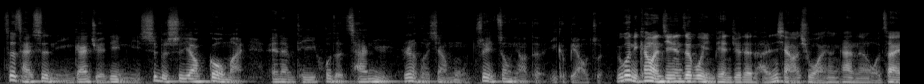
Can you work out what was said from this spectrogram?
这才是你应该决定你是不是要购买 NFT 或者参与任何项目最重要的一个标准。如果你看完今天这部影片，觉得很想要去玩看看呢，我在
